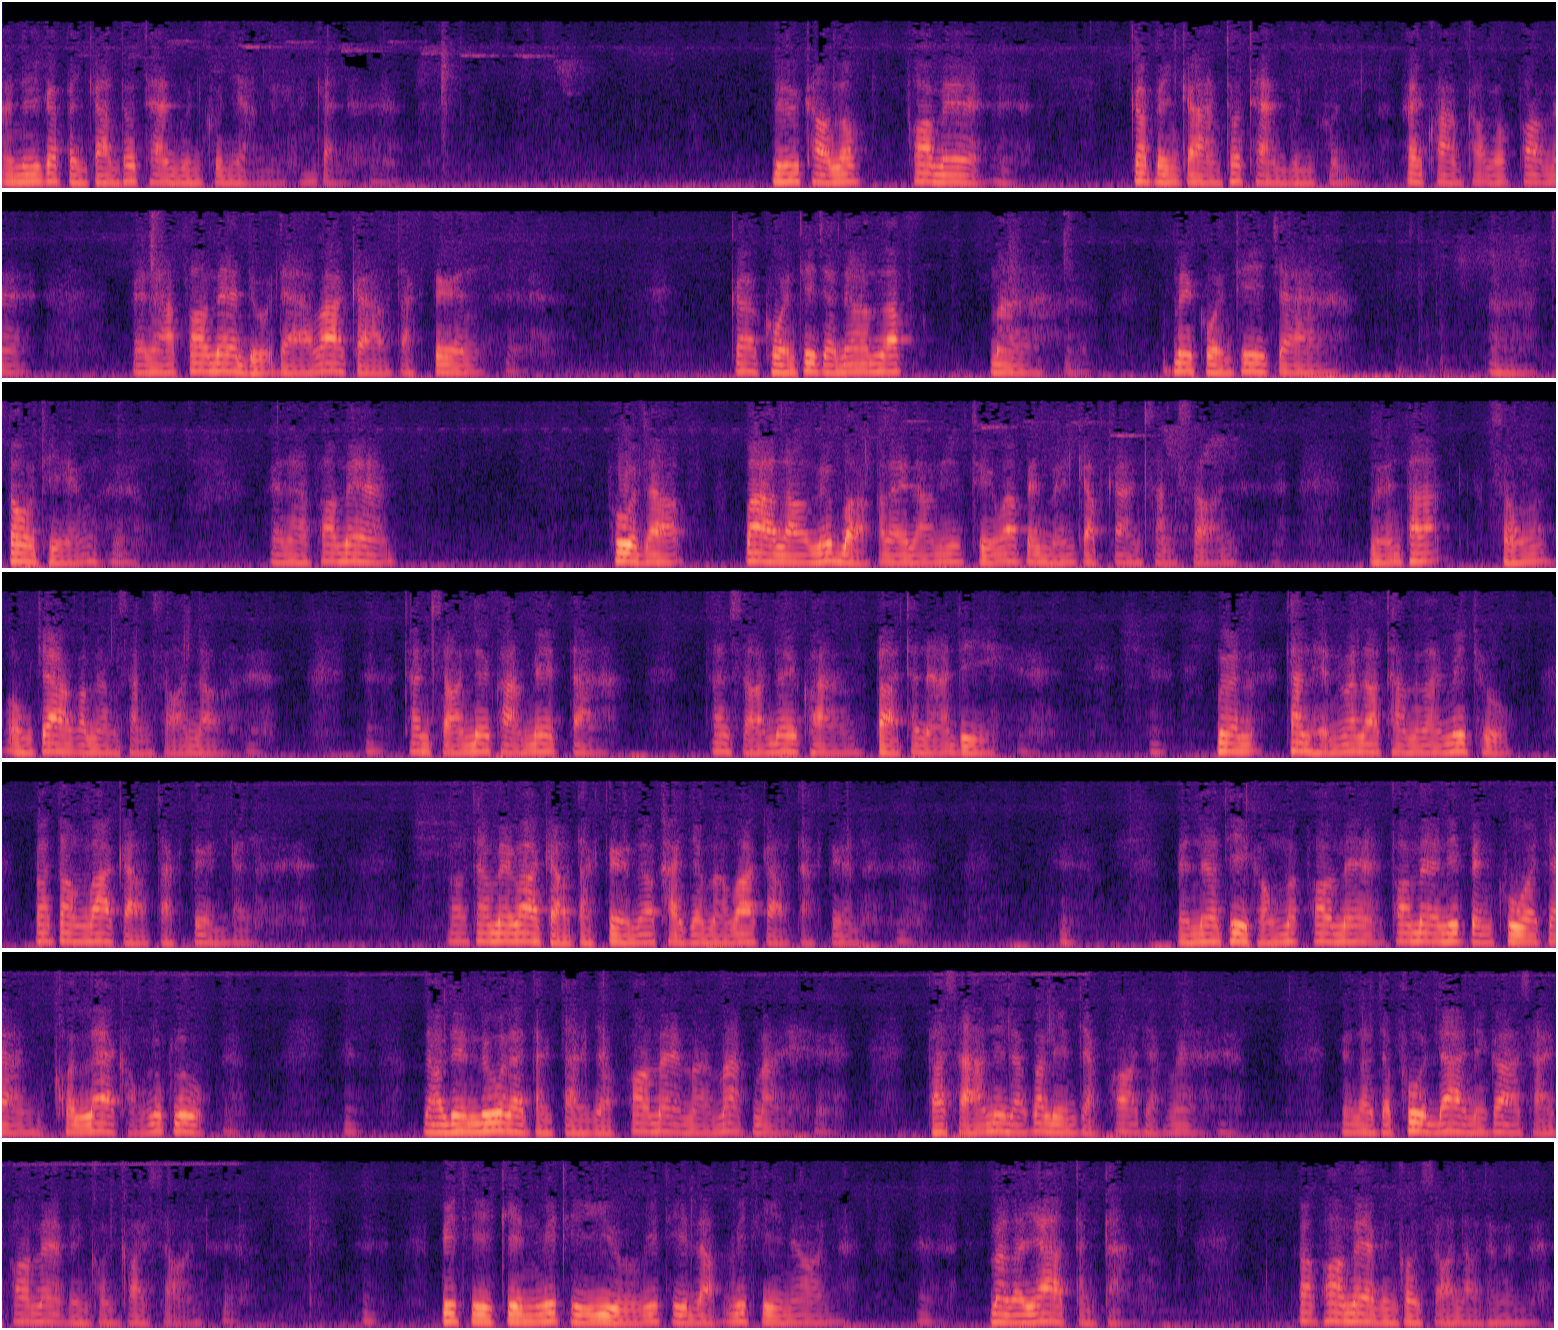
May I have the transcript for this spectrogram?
อันนี้ก็เป็นการทดแทนบุญคุณอย่างหนึ่งเหมือนกัน หรือเคารพพ่อแม่ ก็เป็นการทดแทนบุญคุณ ให้ความเคารพพ่อแม่ เวลาพ่อแม่ดุด่าว่ากล่าวตักเตือน ก็ควรที่จะน้อมรับมา ไม่ควรที่จะโต้เถียง เวลาพ่อแม่พูดเราว่าเราหรือบอกอะไรเรานี่ถือว่าเป็นเหมือนกับการสั่งสอน เหมือนพระ สงฆ์องค์เจ้ากำลังสั่งสอนเรา ท่านสอนด้วยความเมตตา ท่านสอนด้วยความปรารถนาดี เมื่อท่านเห็นว่าเราทำอะไรไม่ถูก ก็ต้องว่ากล่าวตักเตือนกัน เพราะถ้าไม่ว่ากล่าวตักเตือนแล้วใครจะมาว่ากล่าวตักเตือนเป็นหน้าที่ของพ่อแม่ พ่อแม่นี่เป็นครูอาจารย์คนแรกของลูกๆ เราเรียนรู้อะไรต่างๆ จากพ่อแม่มามากมาย ภาษานี่เราก็เรียนจากพ่อจากแม่เมื่อเราจะพูดได้นี่ก็อาศัยพ่อแม่เป็นคนคอยสอน วิธีกินวิธีอยู่ วิธีหลับวิธีนอน มารยาทต่างๆ ก็พ่อแม่เป็นคนสอนเราทั้งนั้นนะ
